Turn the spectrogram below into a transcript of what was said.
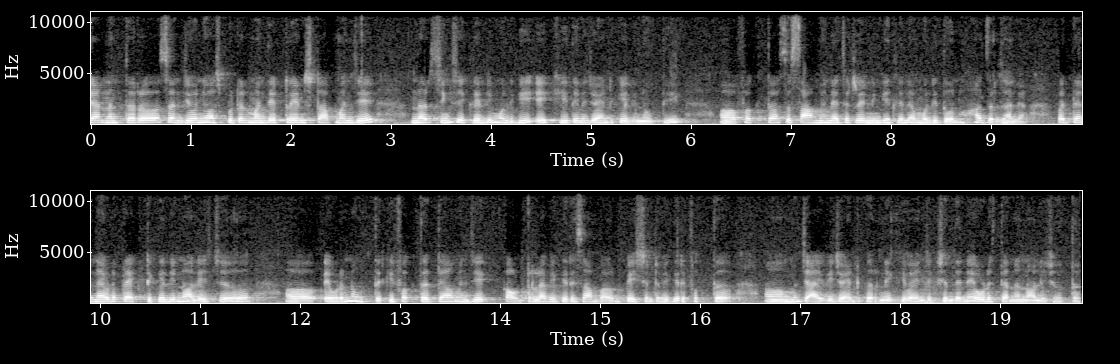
त्यानंतर संजीवनी हॉस्पिटलमध्ये ट्रेन स्टाफ म्हणजे नर्सिंग शिकलेली मुलगी एकही त्याने जॉईन केली नव्हती. फक्त असं सहा महिन्याचं ट्रेनिंग घेतलेल्या मुली दोन हजर झाल्या. पण त्यांना एवढं प्रॅक्टिकली नॉलेज एवढं नव्हतं की फक्त त्या म्हणजे काउंटरला वगैरे सांभाळून पेशंट वगैरे फक्त म्हणजे आय व्ही जॉईंट करणे किंवा इंजेक्शन देणे एवढंच त्यांना नॉलेज होतं.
